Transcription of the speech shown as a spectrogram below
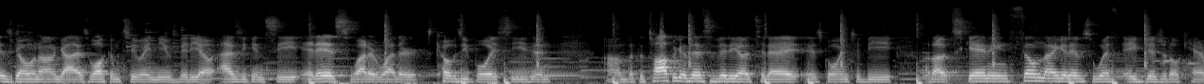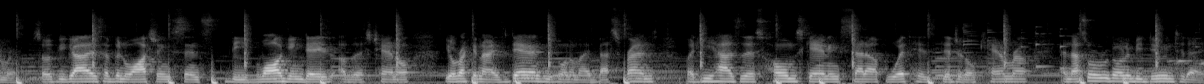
is going on guys? Welcome to a new video. As you can see, it is sweater weather, it's cozy boy season. Um, but the topic of this video today is going to be about scanning film negatives with a digital camera. So if you guys have been watching since the vlogging days of this channel, you'll recognize Dan, he's one of my best friends, but he has this home scanning setup with his digital camera, and that's what we're going to be doing today.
